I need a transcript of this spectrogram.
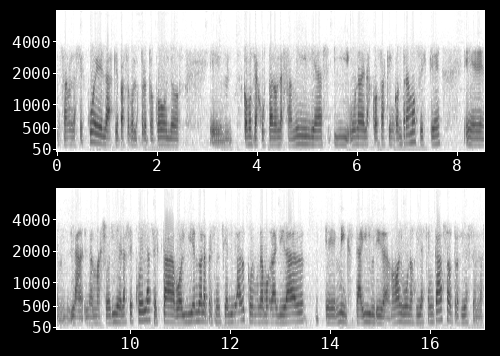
usaron las escuelas, qué pasó con los protocolos, eh, cómo se ajustaron las familias y una de las cosas que encontramos es que eh, la, mayoría de las escuelas está volviendo a la presencialidad con una modalidad eh, mixta, híbrida, ¿no? Algunos días en casa, otros días en la,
